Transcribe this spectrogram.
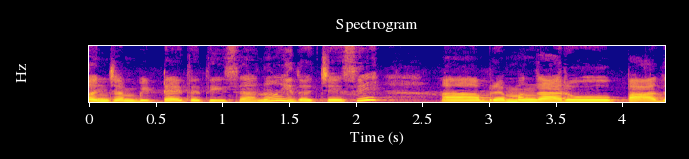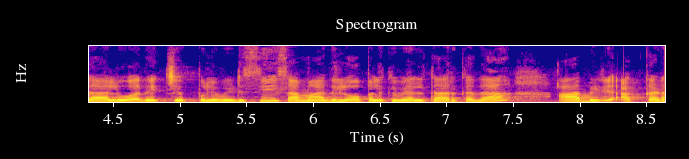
కొంచెం బిట్ అయితే తీసాను. ఇది వచ్చేసి బ్రహ్మంగారు పాదాలు అదే చెప్పులు విడిసి సమాధి లోపలికి వెళ్తారు కదా ఆ బి అక్కడ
